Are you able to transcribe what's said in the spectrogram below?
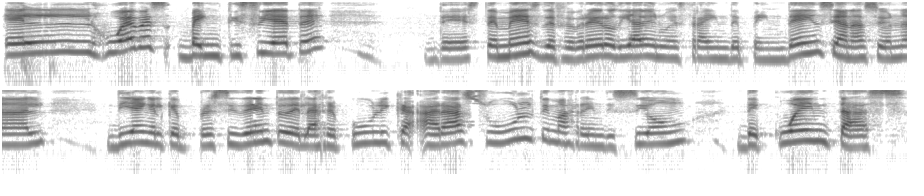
El jueves 27 de este mes de febrero, día de nuestra independencia nacional, día en el que el presidente de la República hará su última rendición de cuentas,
